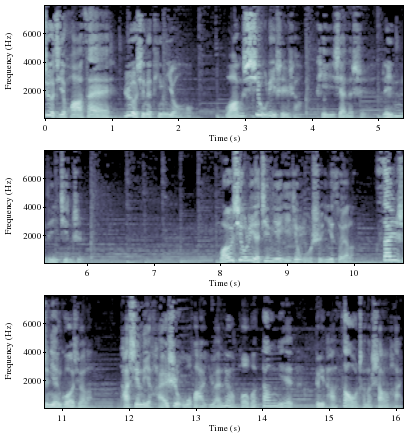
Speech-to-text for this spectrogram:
这句话在热心的听友王秀丽身上体现的是淋漓尽致。王秀丽今年已经五十一岁了，三十年过去了。她心里还是无法原谅婆婆当年对她造成的伤害。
